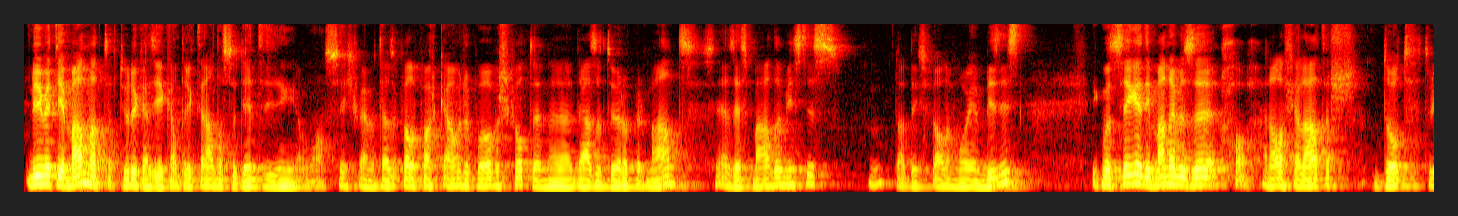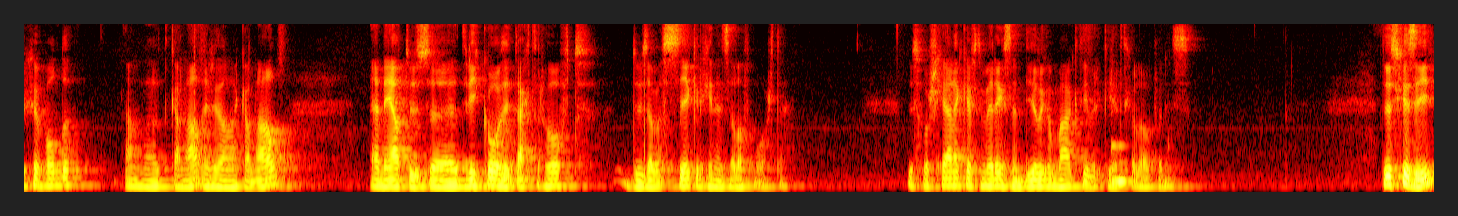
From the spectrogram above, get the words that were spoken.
nu met die man, want natuurlijk dan zie ik al direct een aantal studenten die denken, oh, zeg, we hebben thuis ook wel een paar kamers op overschot en uh, eh, 1000 euro per maand, zes maanden minstens. Hm, dat is wel een mooie business. Ik moet zeggen, die man hebben ze een half jaar later dood teruggevonden aan het kanaal, er aan het kanaal. En hij had dus uh, drie kogels in het achterhoofd, dus dat was zeker geen zelfmoord. Dus waarschijnlijk heeft hij ergens een deal gemaakt die verkeerd gelopen is. Dus je ziet,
